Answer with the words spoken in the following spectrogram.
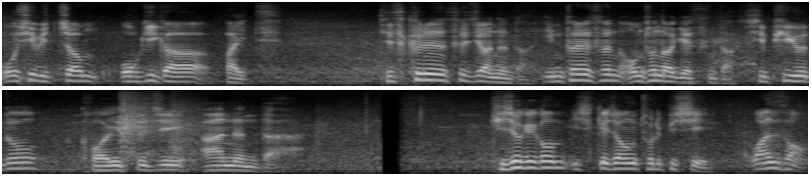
52.5GB 디스크는 쓰지 않는다. 인터넷은 엄청나게 쓴다. CPU도 거의 쓰지 않는다. 기적의 검 20계정 조립 PC 완성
